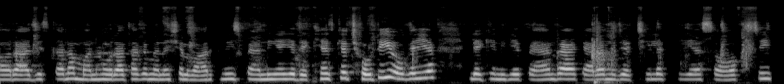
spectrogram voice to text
और आज इसका ना मन हो रहा था कि मैंने शलवार कमीज़ पहनी है। ये देखें इसके छोटी हो गई है लेकिन ये पहन रहा है कह रहा है मुझे अच्छी लगती है सॉफ्ट सी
